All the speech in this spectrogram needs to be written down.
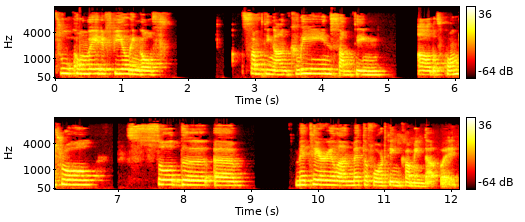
to convey the feeling of something unclean, something out of control. So the um, material and metaphor thing coming that way.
